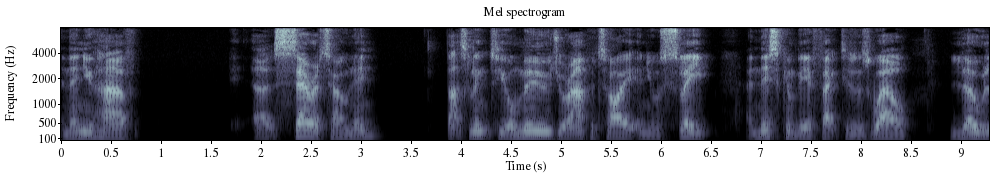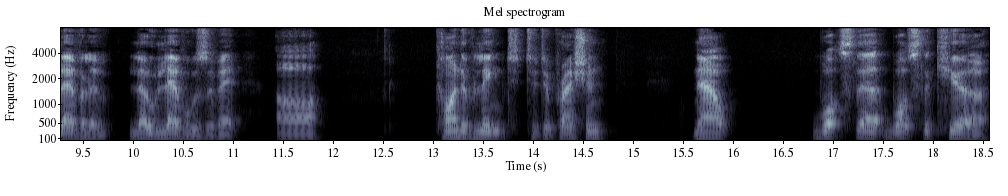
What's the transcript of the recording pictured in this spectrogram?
And then you have uh, serotonin, that's linked to your mood, your appetite, and your sleep and this can be affected as well. Low level of low levels of it are kind of linked to depression. Now, what's the what's the cure?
